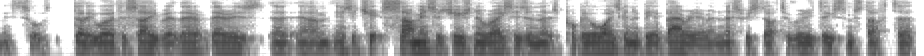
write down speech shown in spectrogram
it's sort of dirty word to say, but there there is uh, um, institute, some institutional racism that's probably always going to be a barrier unless we start to really do some stuff to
